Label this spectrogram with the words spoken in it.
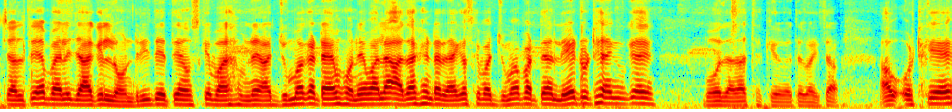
चलते हैं पहले जाके लॉन्ड्री देते हैं उसके बाद हमने आज जुम्मा का टाइम होने वाला है आधा घंटा रह गया उसके बाद जुम्मा पढ़ते हैं लेट उठे हैं क्योंकि बहुत ज़्यादा थके हुए थे भाई साहब। अब उठ के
